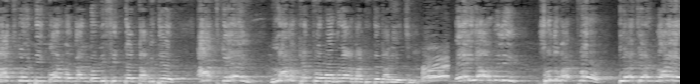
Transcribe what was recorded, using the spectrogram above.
রাজনৈতিক কর্মকাণ্ড নিষিদ্ধের দাবিতে আজকে এই রণক্ষেত্র বগুড়ার মাটিতে দাঁড়িয়েছি। এই আওয়ামী লীগ শুধুমাত্র দুই হাজার নয়ে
